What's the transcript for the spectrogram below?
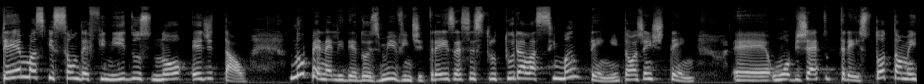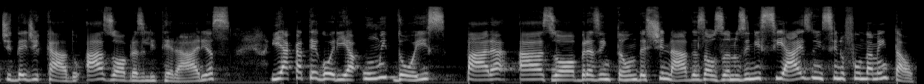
temas que são definidos no edital. No PNLD 2023, essa estrutura ela se mantém. Então, a gente tem é, um objeto 3 totalmente dedicado às obras literárias e a categoria 1 e 2 para as obras, então, destinadas aos anos iniciais do ensino fundamental.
